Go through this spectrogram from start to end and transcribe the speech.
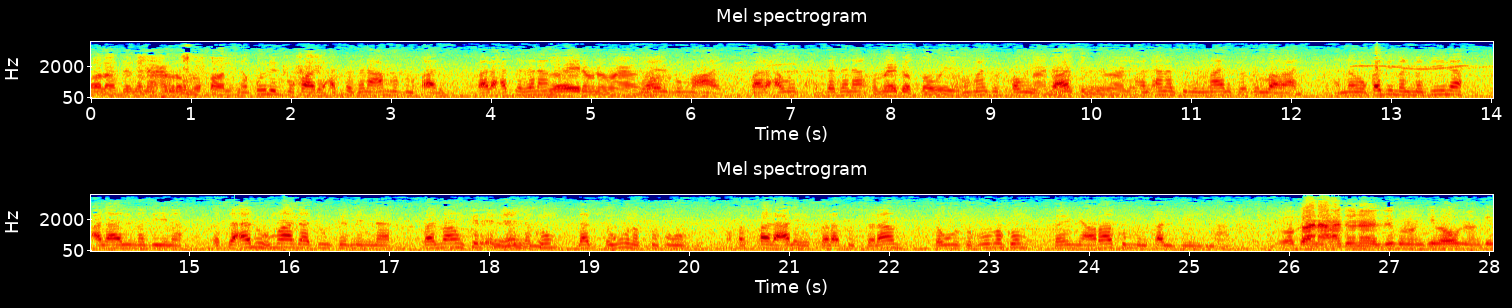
قال حدثنا عمرو بن خالد. يقول البخاري حدثنا عمرو بن خالد. قال حدثنا زهير بن معاذ زهير بن معاذ قال حدثنا حميد الطويل. حميد الطويل. عن أنس بن مالك. عن أنس بن مالك رضي الله عنه أنه قدم المدينة على أهل المدينة فسألوه ماذا تنكر منا؟ قال ما أنكر إلا أنكم لا تسوون الصفوف. وقد قال عليه الصلاة والسلام سووا صفوفكم فإني أراكم من خلفي. نعم. وكان أحدنا يلزق منكبه بمنكب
